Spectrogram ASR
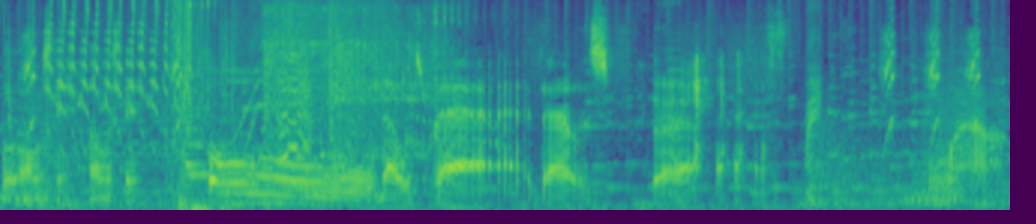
oh, almost there, almost there. Oh, that was bad. That was bad. wow.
